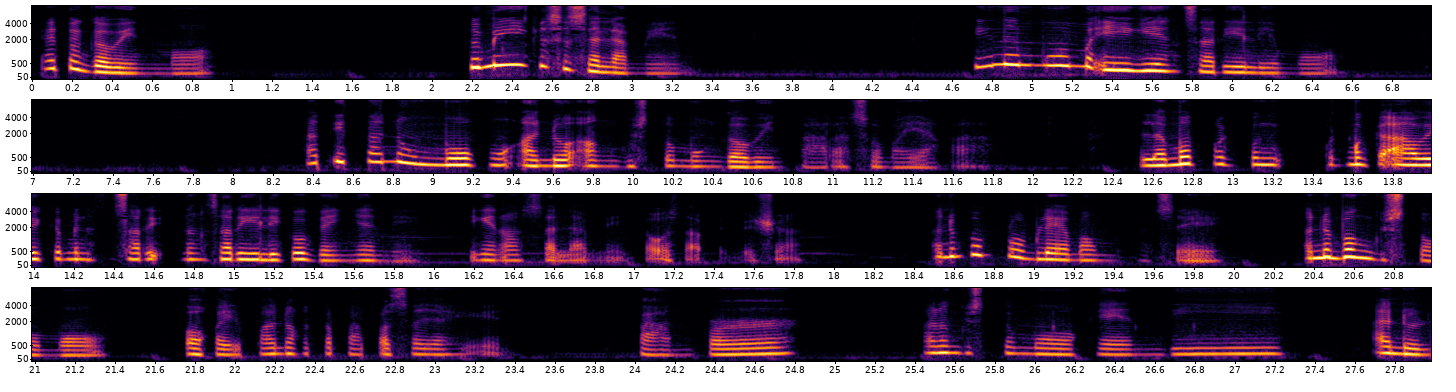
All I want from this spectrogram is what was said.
ito gawin mo. Tumingin ka sa salamin. tingnan mo maigi ang sarili mo. At itanong mo kung ano ang gusto mong gawin para sumaya ka. Alam mo, pag, pag, pag magkaaway kami ng, sari, ng sarili ko, ganyan eh. Tingin ako sa salamin, kausapin ko siya. Ano bang problema mo kasi? Ano bang gusto mo? Okay, paano kita papasayahin? Pamper? Anong gusto mo? Candy? Ano,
